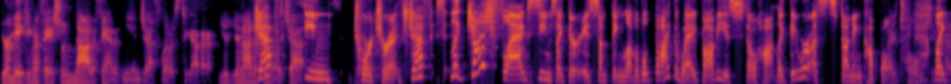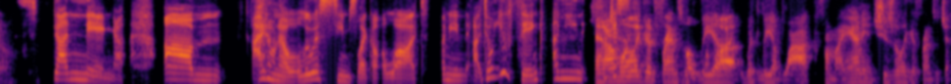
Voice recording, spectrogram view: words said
You're making a face. You're not a fan of me and Jeff Lewis together. You're, you're not a fan Jeff of Jeff. seems torturous. Jeff, like Josh Flagg seems like there is something lovable. By the way, Bobby is so hot. Like they were a stunning couple. I told you. like stunning. Um, I don't know. Lewis seems like a lot. I mean, uh, don't you think? I mean, and I'm really good friends with Lea lot. with Lea Black from Miami, and she's really good friends with Jeff.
